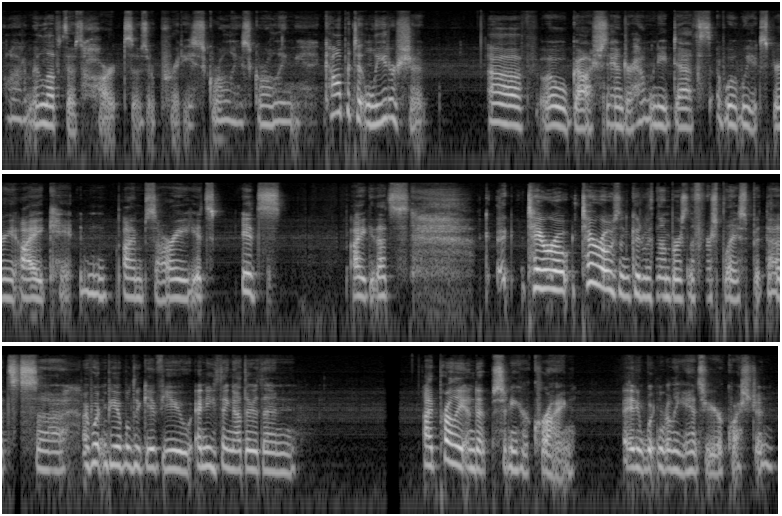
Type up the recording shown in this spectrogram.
Greetings, Autumn. I love those hearts. Those are pretty. Scrolling, scrolling. Competent leadership. Uh, oh gosh, Sandra, how many deaths will we experience? I can't, I'm sorry. It's, it's, I, that's, tarot, tarot isn't good with numbers in the first place, but that's, uh, I wouldn't be able to give you anything other than, I'd probably end up sitting here crying. And it wouldn't really answer your question.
